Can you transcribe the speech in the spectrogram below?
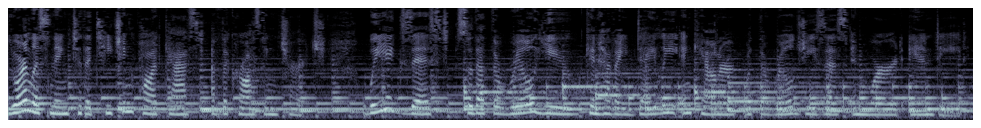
You're listening to the teaching podcast of the Crossing Church. We exist so that the real you can have a daily encounter with the real Jesus in word and deed.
